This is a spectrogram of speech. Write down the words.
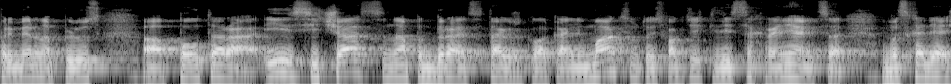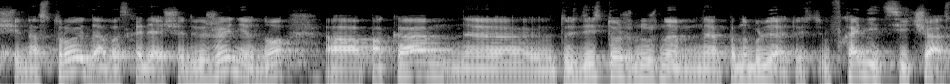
примерно плюс а, полтора. И сейчас цена подбирается также к локальный максимум, то есть фактически здесь сохраняется восходящий настрой, да, восходящее движение, но а, пока э, то здесь тоже нужно понаблюдать. То есть входить сейчас,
